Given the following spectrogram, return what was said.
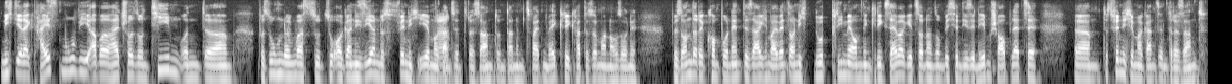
nicht direkt Heist-Movie, aber halt schon so ein Team und ähm, versuchen irgendwas zu, zu organisieren. Das finde ich eh immer ja. ganz interessant. Und dann im Zweiten Weltkrieg hat das immer noch so eine besondere Komponente, sage ich mal, wenn es auch nicht nur primär um den Krieg selber geht, sondern so ein bisschen diese Nebenschauplätze. Ähm, das finde ich immer ganz interessant.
